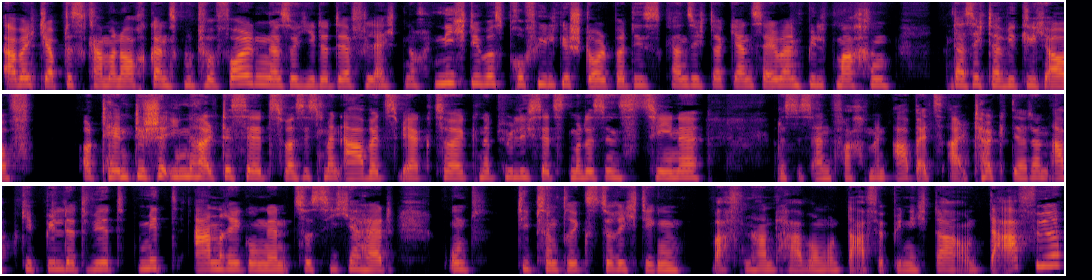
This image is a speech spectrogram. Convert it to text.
aber ich glaube, das kann man auch ganz gut verfolgen. Also jeder, der vielleicht noch nicht übers Profil gestolpert ist, kann sich da gern selber ein Bild machen, dass ich da wirklich auf authentische Inhalte setze. Was ist mein Arbeitswerkzeug? Natürlich setzt man das in Szene. Das ist einfach mein Arbeitsalltag, der dann abgebildet wird mit Anregungen zur Sicherheit und Tipps und Tricks zur richtigen Waffenhandhabung und dafür bin ich da und dafür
